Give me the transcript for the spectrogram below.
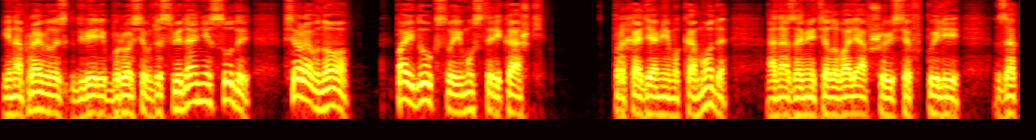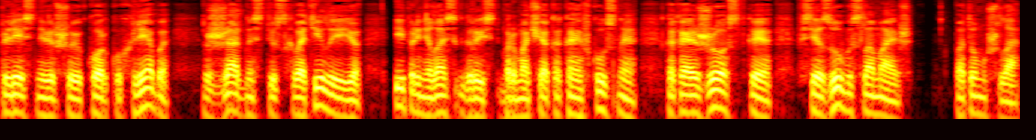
и направилась к двери, бросив «До свидания, сударь! Все равно, Пойду к своему старикашке. Проходя мимо комода, она заметила валявшуюся в пыли заплесневевшую корку хлеба, с жадностью схватила ее и принялась грызть, бормоча, какая вкусная, какая жесткая, все зубы сломаешь. Потом ушла.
